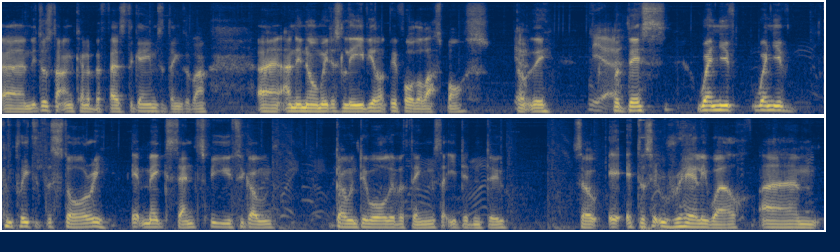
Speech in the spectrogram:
Um, it does that in kind of Bethesda games and things like that, uh, and they normally just leave you like, before the last boss, don't they? Yeah. But this, when you've when you've completed the story, it makes sense for you to go and go and do all the other things that you didn't do. So it, it does it really well. Um,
